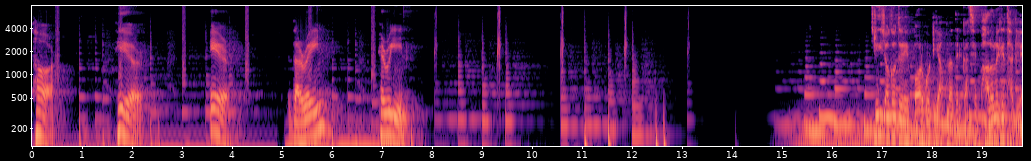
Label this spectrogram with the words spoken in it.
her, here, air, the rain, heroin. ত্রিজগতের এই পর্বটি আপনাদের কাছে ভালো লেগে থাকলে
